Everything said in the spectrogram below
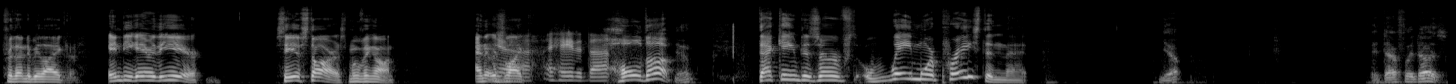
for them to be like indie game of the year, Sea of Stars. Moving on, and it was yeah, like, I hated that. hold up, Yep. that game deserves way more praise than that. Yep. It definitely does.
